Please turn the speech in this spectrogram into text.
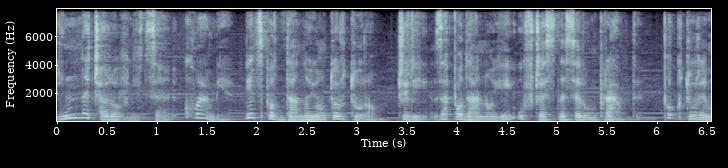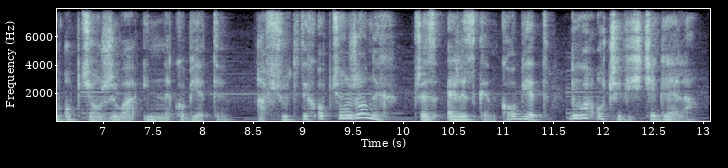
inne czarownice, kłamie, więc poddano ją torturom, czyli zapodano jej ówczesne serum prawdy, po którym obciążyła inne kobiety. A wśród tych obciążonych przez Elsgen kobiet była oczywiście Gela.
